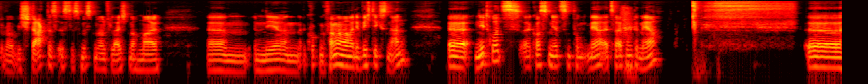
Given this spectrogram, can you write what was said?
oder wie stark das ist, das müssten wir vielleicht nochmal ähm, im Näheren gucken. Fangen wir mal mit dem Wichtigsten an. Äh, Netrots äh, kosten jetzt einen Punkt mehr, äh, zwei Punkte mehr. Äh,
